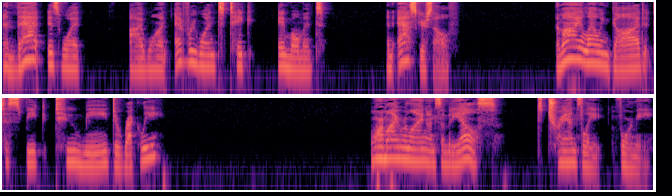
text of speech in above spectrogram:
And that is what I want everyone to take a moment and ask yourself Am I allowing God to speak to me directly? Or am I relying on somebody else to translate for me?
